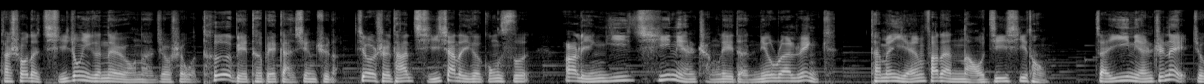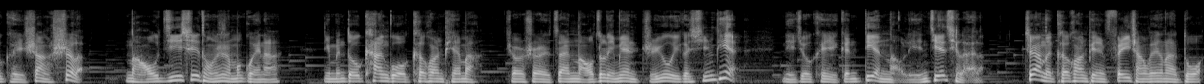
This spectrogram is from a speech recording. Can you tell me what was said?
他说的其中一个内容呢，就是我特别特别感兴趣的，就是他旗下的一个公司，二零一七年成立的 Neuralink，他们研发的脑机系统，在一年之内就可以上市了。脑机系统是什么鬼呢？你们都看过科幻片吧？就是在脑子里面植入一个芯片，你就可以跟电脑连接起来了。这样的科幻片非常非常的多，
